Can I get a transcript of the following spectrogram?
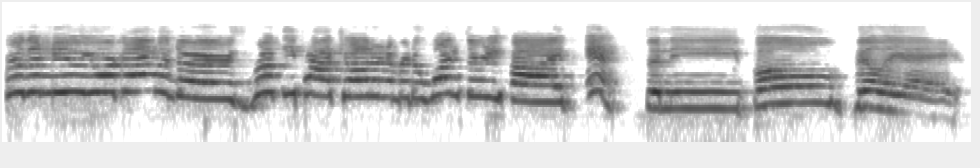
For the New York Islanders, rookie patch auto number to 135, Anthony Beauvillier.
